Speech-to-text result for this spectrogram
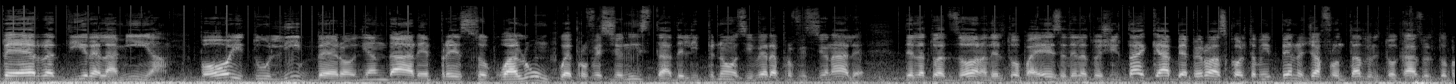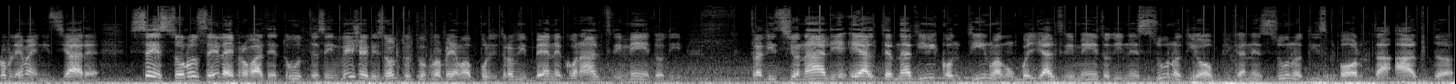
per dire la mia. Poi tu libero di andare presso qualunque professionista dell'ipnosi vera professionale della tua zona, del tuo paese, della tua città e che abbia però, ascoltami bene, già affrontato il tuo caso, il tuo problema, iniziare. Se solo se le hai provate tutte, se invece hai risolto il tuo problema oppure ti trovi bene con altri metodi tradizionali e alternativi continua con quegli altri metodi, nessuno ti obbliga, nessuno ti sporta ad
